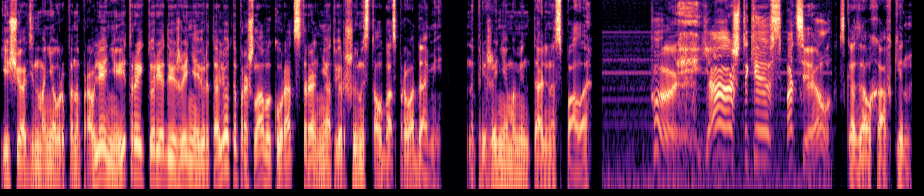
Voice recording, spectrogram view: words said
Еще один маневр по направлению, и траектория движения вертолета прошла в аккурат стороне от вершины столба с проводами. Напряжение моментально спало. «Ой, я аж таки вспотел», — сказал Хавкин.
